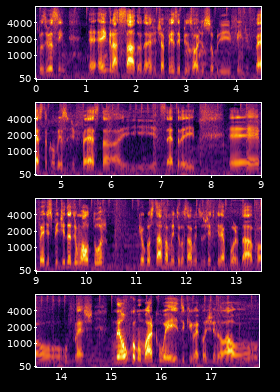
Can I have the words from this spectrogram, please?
inclusive, assim, é, é, engraçado, né? A gente já fez episódios sobre fim de festa, começo de festa e etc. E é, foi a despedida de um autor que eu gostava muito. Eu gostava muito do jeito que ele abordava o, o Flash. Não como Mark Wade, que vai continuar o, o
